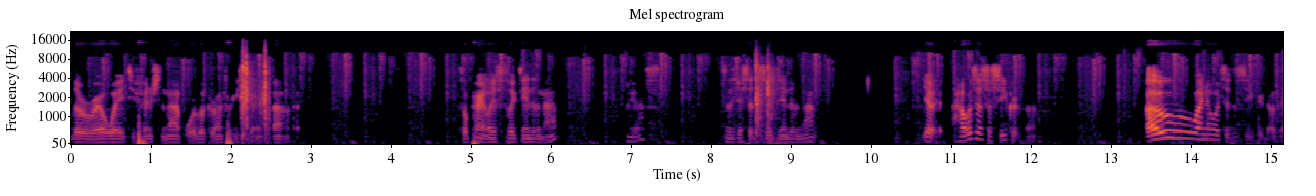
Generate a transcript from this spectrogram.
the railway to finish the map or look around for Easter eggs. Oh, okay. So apparently this is like the end of the map? I guess? So they just said this is the end of the map? Yeah, how is this a secret though? Oh, I know it's a secret, okay.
